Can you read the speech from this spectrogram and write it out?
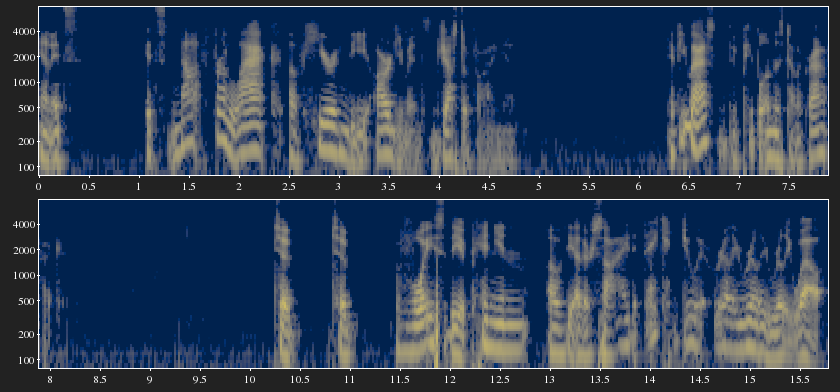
and it's it's not for lack of hearing the arguments justifying it. If you ask the people in this demographic to to voice the opinion of the other side, they can do it really, really, really well.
